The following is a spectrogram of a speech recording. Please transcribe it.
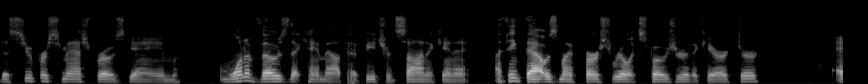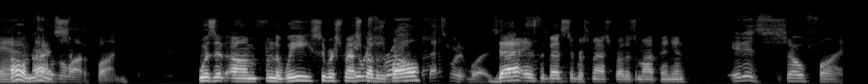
the Super Smash Bros. game one of those that came out that featured Sonic in it. I think that was my first real exposure to the character, and oh, nice. that was a lot of fun. Was it um from the Wii Super Smash Brothers Brawl? That's what it was. That yes. is the best Super Smash Brothers in my opinion. It is so fun.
